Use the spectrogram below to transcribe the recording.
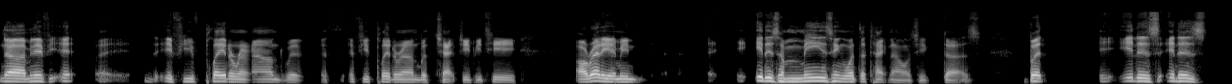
No, I mean if you uh, if you've played around with if you've played around with Chat GPT already, I mean it is amazing what the technology does, but it is it is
